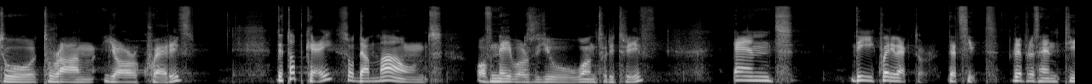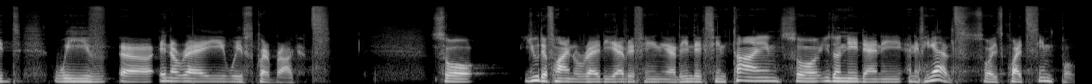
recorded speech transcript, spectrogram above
to, to run your queries. The top k, so the amount of neighbors you want to retrieve. And the query vector, that's it, represented with uh, an array with square brackets. So you define already everything at indexing time, so you don't need any anything else. So it's quite simple.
